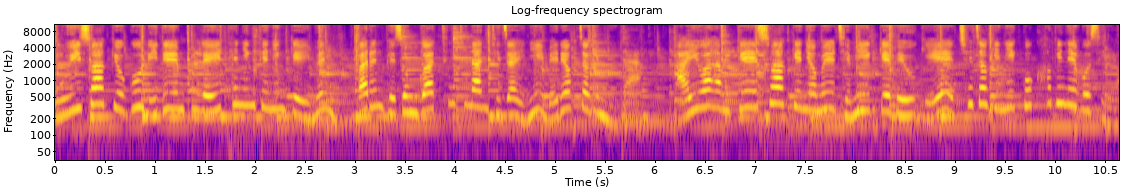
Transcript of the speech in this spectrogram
5위 수학교구 리드앤플레이 태닝태닝 게임은 빠른 배송과 튼튼한 디자인이 매력적입니다. 아이와 함께 수학 개념을 재미있게 배우기에 최적이니 꼭 확인해보세요.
